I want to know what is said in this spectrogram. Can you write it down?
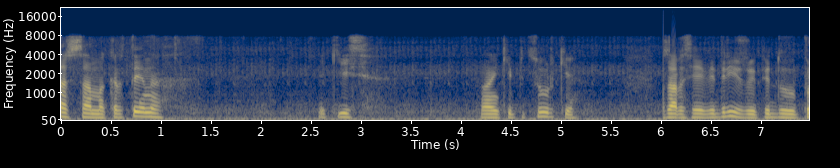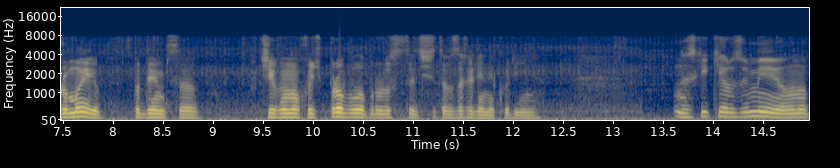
Та ж сама картина. Якісь маленькі підсурки. Зараз я відріжу і піду промию, подивимося, чи воно хоч пробувало прорости, чи це взагалі не коріння. Наскільки я розумію, воно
